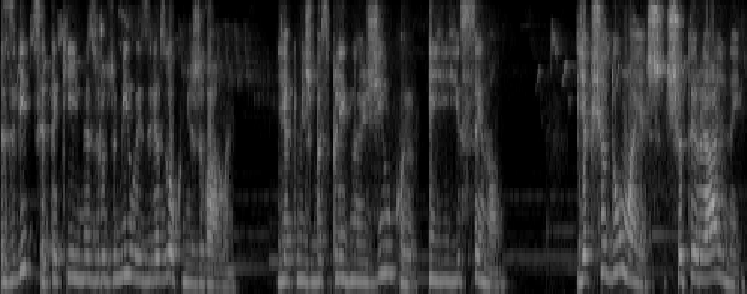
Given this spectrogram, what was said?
Звідси такий незрозумілий зв'язок між вами як між безплідною жінкою і її сином. Якщо думаєш, що ти реальний,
